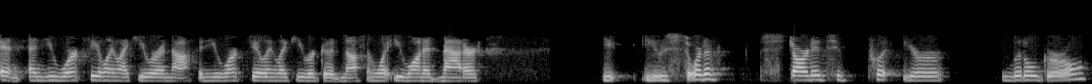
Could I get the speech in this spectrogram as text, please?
and and you weren't feeling like you were enough and you weren't feeling like you were good enough and what you wanted mattered you you sort of started to put your little girl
